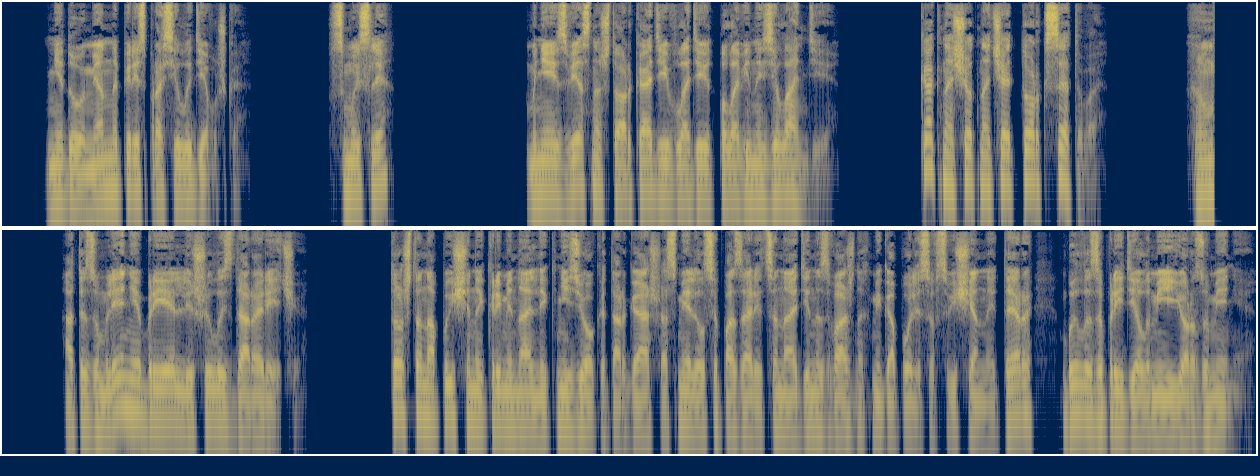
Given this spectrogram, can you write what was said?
— недоуменно переспросила девушка. «В смысле?» «Мне известно, что Аркадии владеют половиной Зеландии. Как насчет начать торг с этого?» «Хм...» От изумления Бриэль лишилась дара речи. То, что напыщенный криминальный князек и торгаш осмелился позариться на один из важных мегаполисов священной Терры, было за пределами ее разумения.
